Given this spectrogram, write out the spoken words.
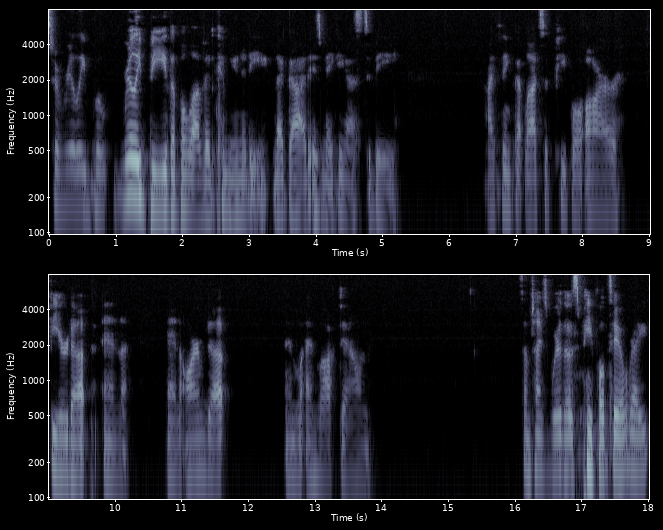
to really be, really be the beloved community that God is making us to be. I think that lots of people are feared up and and armed up and and locked down. Sometimes we're those people too, right?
